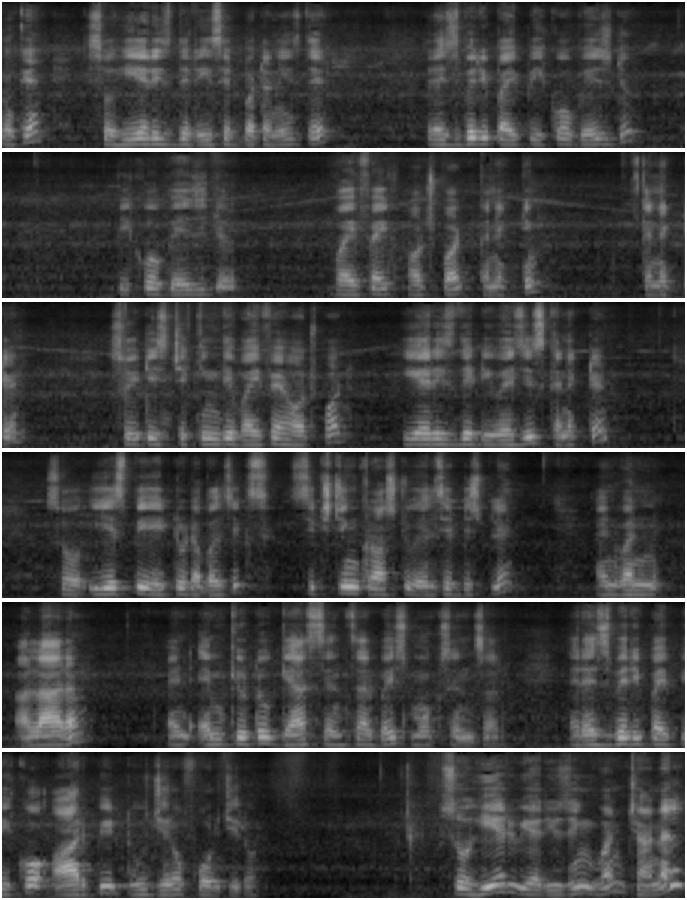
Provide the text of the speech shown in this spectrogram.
okay? So here is the reset button is there. Raspberry Pi Pico based Pico based Wi-Fi hotspot connecting connected. So it is checking the Wi-Fi hotspot. Here is the device is connected. So ESP8266 16 cross 2 LCD display and one alarm and MQ2 gas sensor by smoke sensor. Raspberry Pi Pico RP2040 so here we are using one channel.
